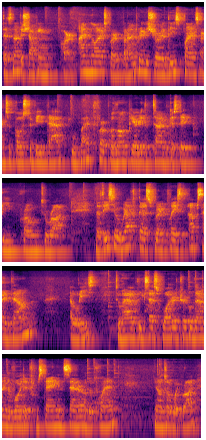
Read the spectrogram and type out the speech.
That's not the shocking part. I'm no expert, but I'm pretty sure these plants aren't supposed to be that wet for a prolonged period of time because they'd be prone to rot. Now these xerographicas were placed upside down, at least, to have the excess water trickle down and avoid it from staying in the center of the plant, you know, to avoid rot.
